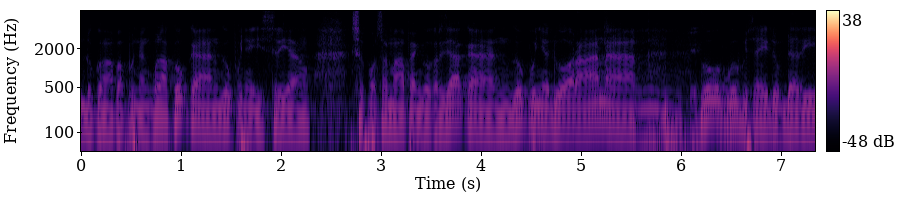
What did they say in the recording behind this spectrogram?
dukung apa pun yang gue lakukan, gue punya istri yang support sama apa yang gue kerjakan, gue punya dua orang anak, Hmm, oke. gue gue bisa hidup dari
